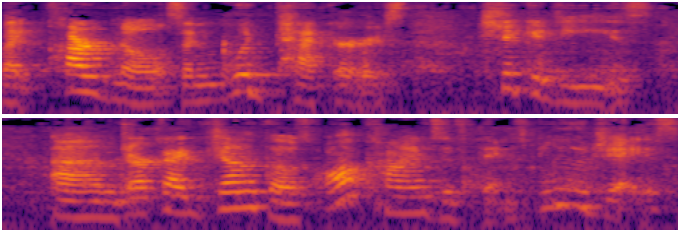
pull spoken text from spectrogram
like cardinals and woodpeckers, chickadees, um, dark-eyed juncos, all kinds of things, blue jays.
